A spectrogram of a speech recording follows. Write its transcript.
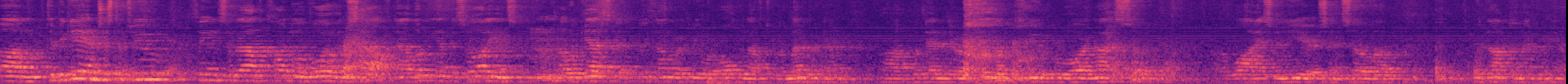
Um, to begin, just a few things about Cardinal O'Boyle himself. Now, looking at this audience, I would guess that a good number of you are old enough to remember him, uh, but then there are a good number of you who are not so uh, wise in years, and so uh, would not remember him.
